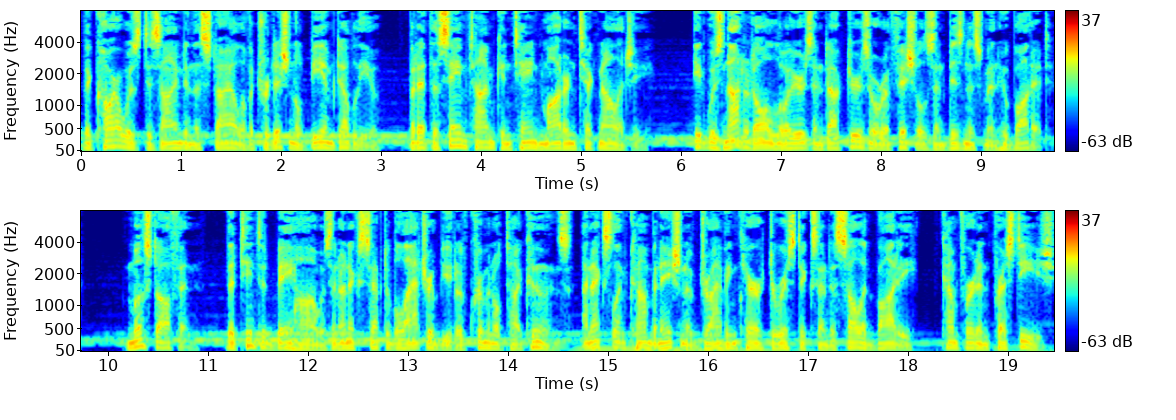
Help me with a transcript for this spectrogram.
The car was designed in the style of a traditional BMW, but at the same time contained modern technology. It was not at all lawyers and doctors or officials and businessmen who bought it. Most often, the tinted Beja was an unacceptable attribute of criminal tycoons. An excellent combination of driving characteristics and a solid body, comfort and prestige,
